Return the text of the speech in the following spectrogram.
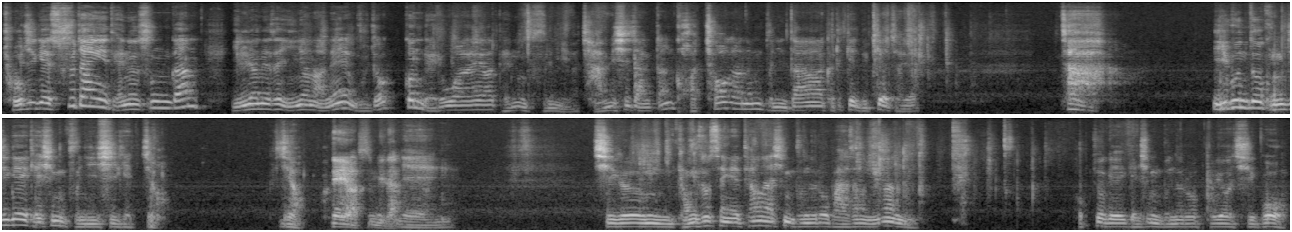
조직의 수장이 되는 순간 1년에서 2년 안에 무조건 내려와야 되는 분이에요. 잠시 잠깐 거쳐가는 분이다. 그렇게 느껴져요. 자, 이분도 공직에 계신 분이시겠죠. 그죠? 네, 맞습니다. 네. 지금 경수생에 태어나신 분으로 봐서는 법조계에 계신 분으로 보여지고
